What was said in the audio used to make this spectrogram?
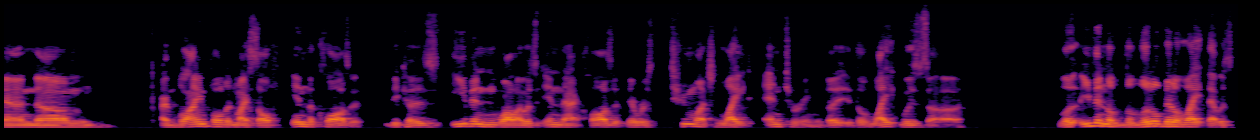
and um, I blindfolded myself in the closet because even while I was in that closet, there was too much light entering. the The light was uh, even the, the little bit of light that was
